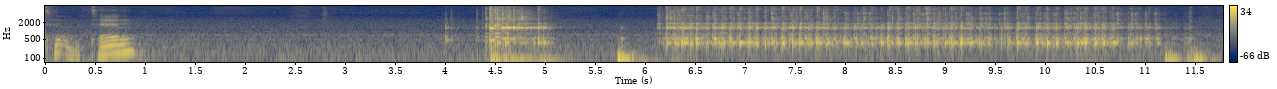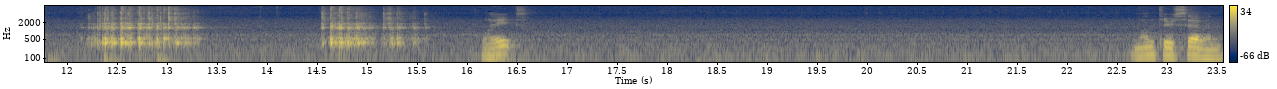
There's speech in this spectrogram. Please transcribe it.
Ten. Wait. One through seven.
